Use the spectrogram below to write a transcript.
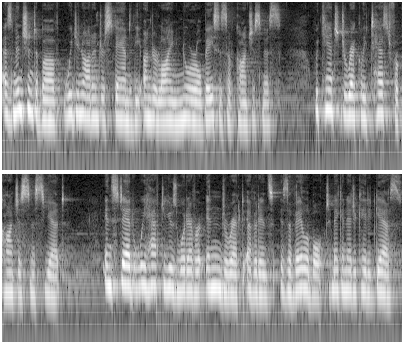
As mentioned above, we do not understand the underlying neural basis of consciousness. We can't directly test for consciousness yet, Instead, we have to use whatever indirect evidence is available to make an educated guess.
